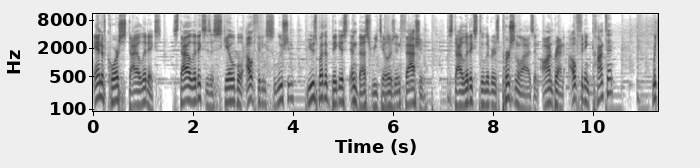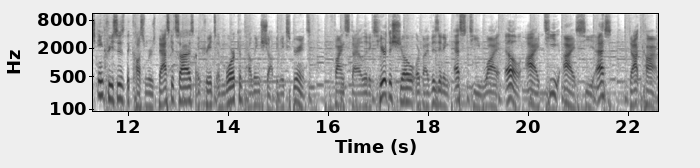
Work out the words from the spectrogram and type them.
And of course, Stylitics. Stylitics is a scalable outfitting solution used by the biggest and best retailers in fashion. Stylitics delivers personalized and on brand outfitting content which increases the customer's basket size and creates a more compelling shopping experience. Find Stylitics here at the show or by visiting S-T-Y-L-I-T-I-C-S.com.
